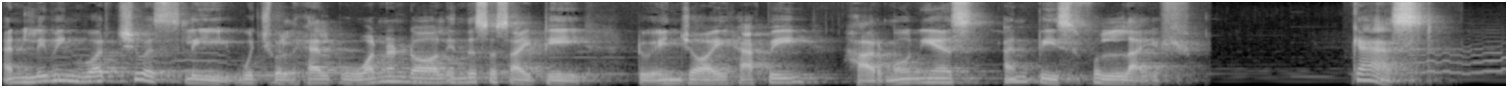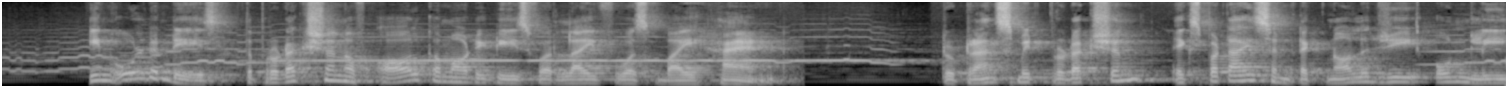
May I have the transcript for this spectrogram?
and living virtuously, which will help one and all in the society to enjoy happy, harmonious, and peaceful life. Caste in olden days, the production of all commodities for life was by hand. To transmit production, expertise, and technology only,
